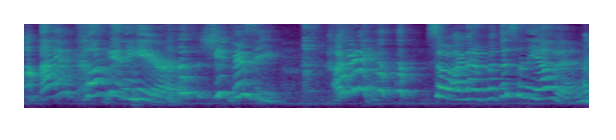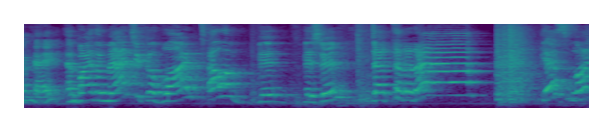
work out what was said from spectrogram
I'm cooking here. She's busy. Okay, so I'm gonna put this in the oven. Okay, and by the magic of live television, da da da da, guess what?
